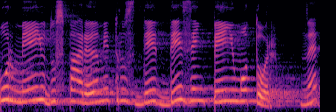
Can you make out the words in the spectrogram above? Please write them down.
por meio dos parâmetros de desempenho motor, né?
